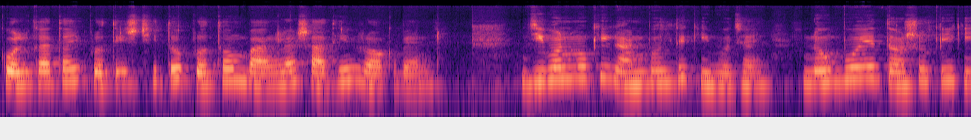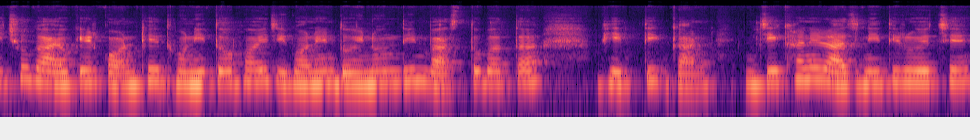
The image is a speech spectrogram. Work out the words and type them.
কলকাতায় প্রতিষ্ঠিত প্রথম বাংলা স্বাধীন রক ব্যান্ড। জীবনমুখী গান বলতে কি বোঝায়? নব্বইয়ের দশকে কিছু গায়কের কণ্ঠে ধ্বনিত হয় জীবনের দৈনন্দিন বাস্তবতা ভিত্তিক গান। যেখানে রাজনীতি রয়েছে।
